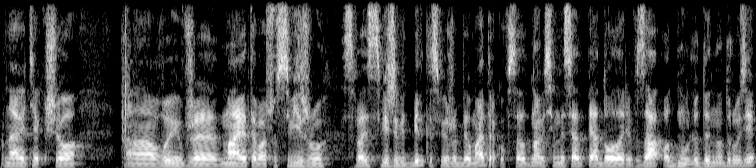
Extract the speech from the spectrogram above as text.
навіть якщо ви вже маєте вашу свіжу, свіжі відбітки, свіжу біометрику, все одно 85 доларів за одну людину, друзі,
